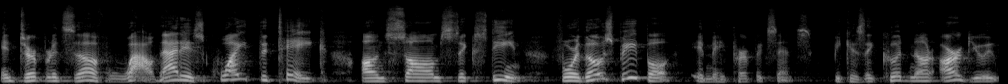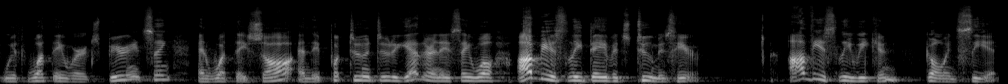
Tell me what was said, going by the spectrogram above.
interpret itself. Wow, that is quite the take on Psalm 16. For those people, it made perfect sense because they could not argue with what they were experiencing and what they saw, and they put two and two together and they say, well, obviously David's tomb is here. Obviously, we can go and see it.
